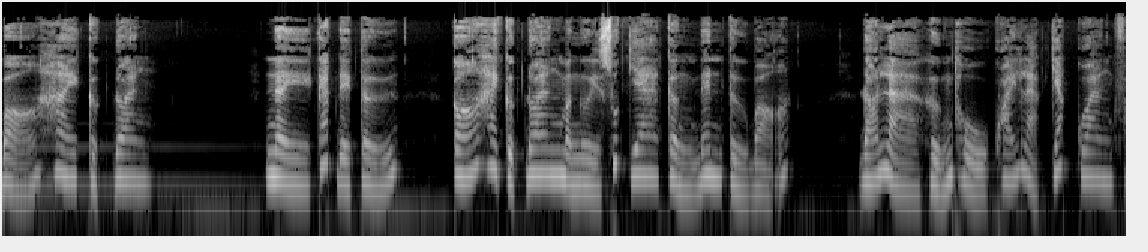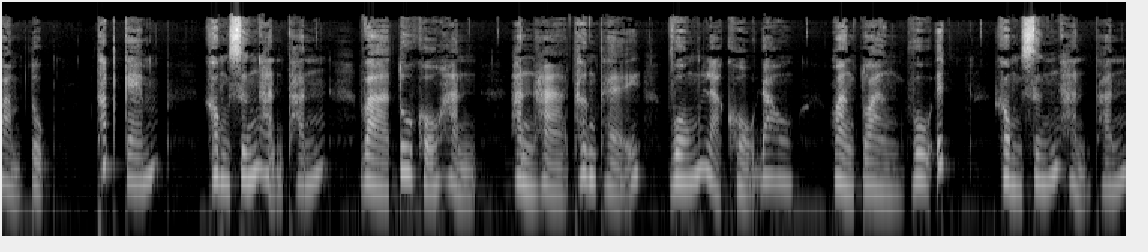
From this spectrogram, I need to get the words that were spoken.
Bỏ hai cực đoan Này các đệ tử, có hai cực đoan mà người xuất gia cần nên từ bỏ. Đó là hưởng thụ khoái lạc giác quan phàm tục, thấp kém, không xứng hạnh thánh và tu khổ hạnh, hành hạ thân thể vốn là khổ đau, hoàn toàn vô ích, không xứng hạnh thánh.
